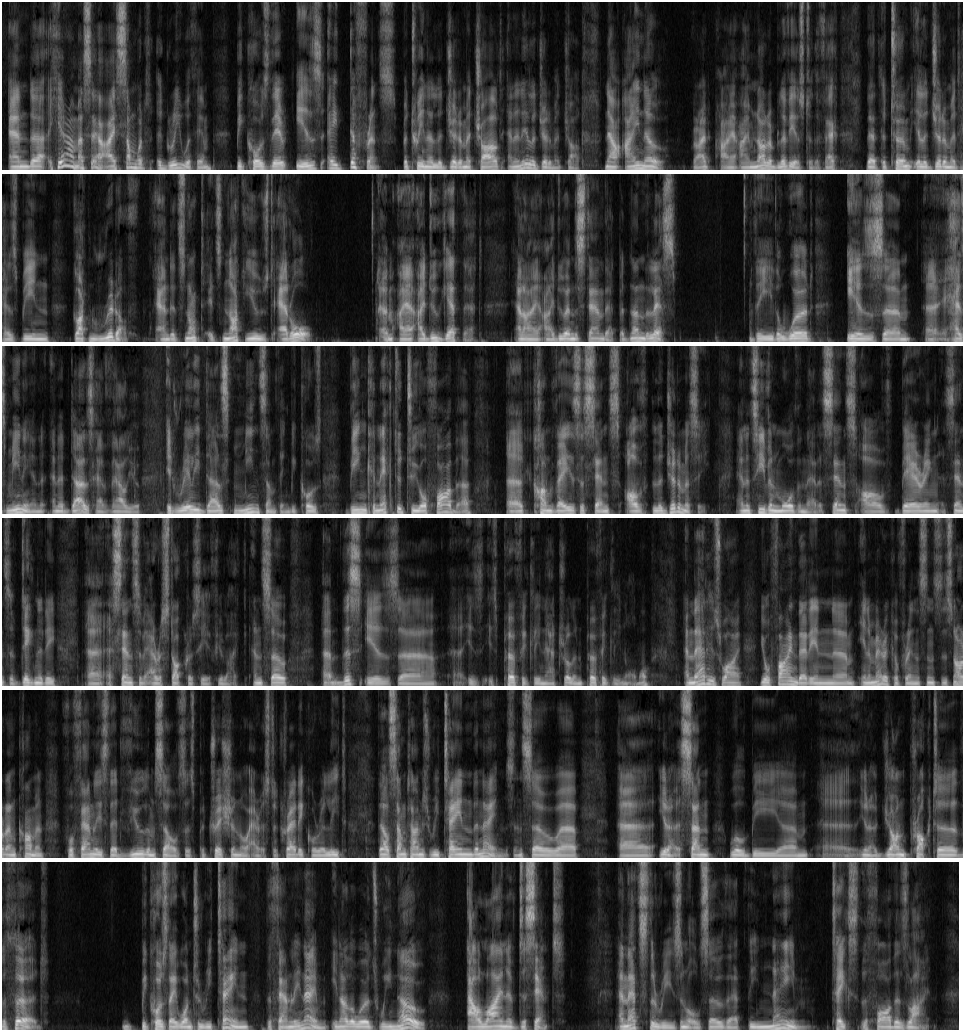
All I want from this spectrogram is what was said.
And uh, here I must say, I somewhat agree with him because there is a difference between a legitimate child and an illegitimate child. Now, I know, right? I, I'm not oblivious to the fact that the term illegitimate has been gotten rid of and it's not it's not used at all Um, I, I do get that, and I, I do understand that, but nonetheless, the the word is um, uh, has meaning and, and it does have value. It really does mean something because being connected to your father uh, conveys a sense of legitimacy. And it's even more than that a sense of bearing, a sense of dignity, uh, a sense of aristocracy, if you like. And so um, this is, uh, uh, is, is perfectly natural and perfectly normal. And that is why you'll find that in, um, in America, for instance, it's not uncommon for families that view themselves as patrician or aristocratic or elite, they'll sometimes retain the names. And so, uh, uh, you know, a son will be, um, uh, you know, John Proctor the III because they want to retain the family name. In other words, we know our line of descent. And that's the reason also that the name takes the father's line.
